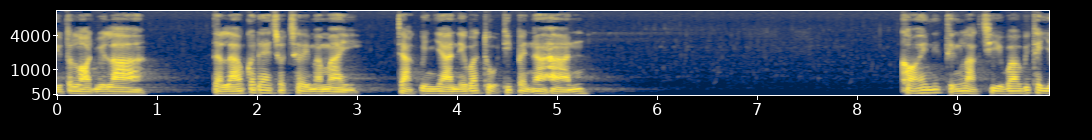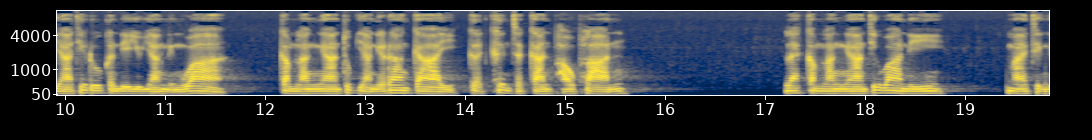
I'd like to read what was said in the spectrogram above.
อยู่ตลอดเวลา แต่แล้วก็ได้ชดเชยมาใหม่ จากวิญญาณในวัตถุที่เป็นอาหาร ขอให้นึกถึงหลักชีววิทยาที่รู้กันดีอยู่อย่างหนึ่งว่ากำลังงานทุกอย่างในร่างกายเกิดขึ้นจากการเผาผลาญและกำลังงานที่ว่านี้ หมายถึง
